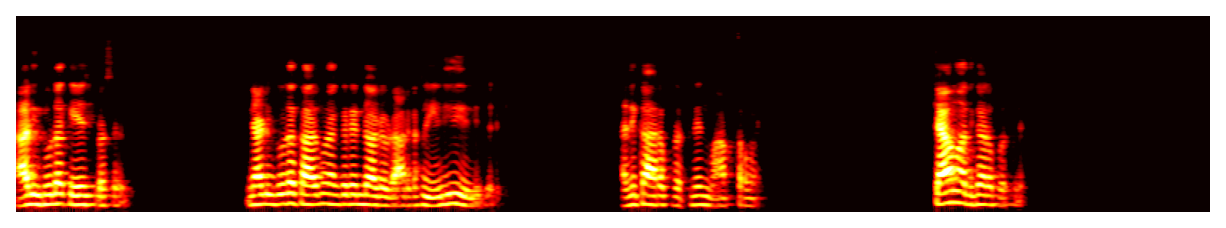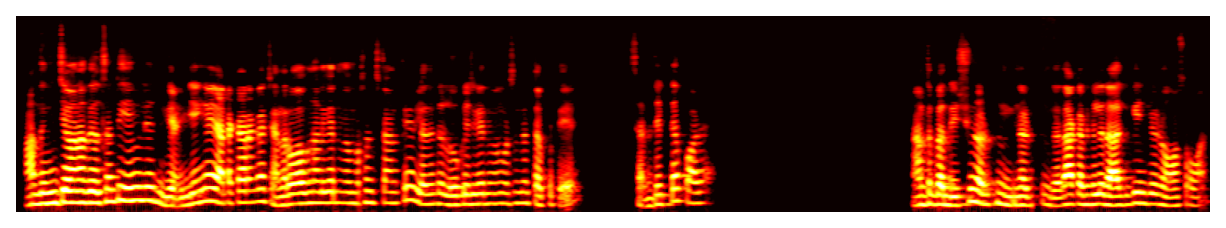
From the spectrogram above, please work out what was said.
ఆడికి కూడా కేఎస్ ప్రసాద్. ఆడికి కూడా కారు వెంకటరెడ్డి ఆడాడు. ఆడికి అసలు ఏది తెలియదు అధికార ప్రతినిధి మాత్రమే. కేవలం అధికార ప్రతినిధి. అందు నుంచి ఏమైనా తెలుసు అంటే ఏమీ లేదు. వ్యంగ్యంగా ఎటకారంగా చంద్రబాబు నాయుడు గారిని విమర్శించడానికి లేదంటే లోకేష్ గారిని విమర్శించడానికి తప్పితే సబ్జెక్టే పాడే? అంత పెద్ద ఇష్యూ నడుతుంది నడుతుంది కదా అక్కడికి వెళ్ళి రాజకీయం చేయడం అవసరమా?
